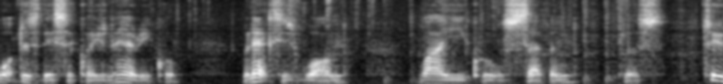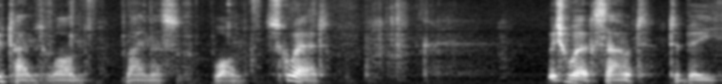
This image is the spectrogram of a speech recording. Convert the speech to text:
what does this equation here equal? When x is 1, y equals 7 plus 2 times 1 minus 1 squared, which works out to be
